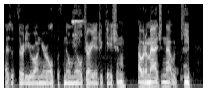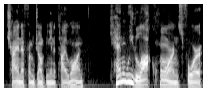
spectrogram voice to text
as a 31 year old with no military education, I would imagine that would keep China from jumping into Taiwan can we lock horns for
